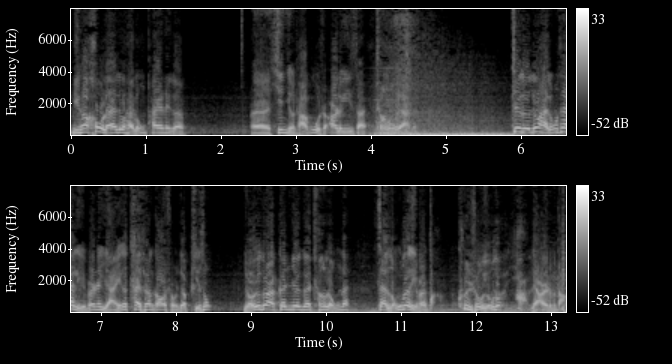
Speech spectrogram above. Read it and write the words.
你看后来刘海龙拍那个，呃，《新警察故事》，二零一三，成龙演的。这个刘海龙在里边呢演一个泰拳高手叫皮宋，有一段跟这个成龙呢在笼子里边打，困兽犹斗啊，俩人这么打。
